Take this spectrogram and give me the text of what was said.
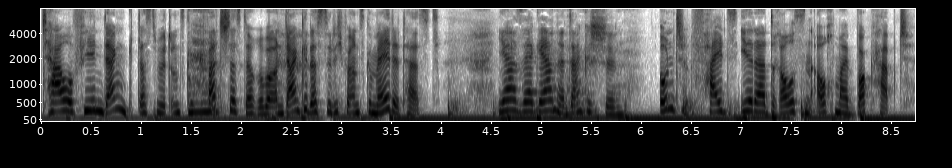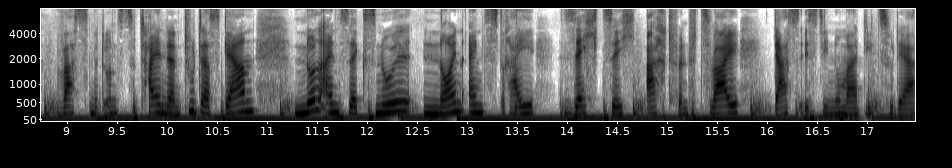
Tao, vielen Dank, dass du mit uns gequatscht hast darüber und danke, dass du dich bei uns gemeldet hast. Ja, sehr gerne. Dankeschön. Und falls ihr da draußen auch mal Bock habt, was mit uns zu teilen, dann tut das gern. 0160 913 60 852. Das ist die Nummer, die zu der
